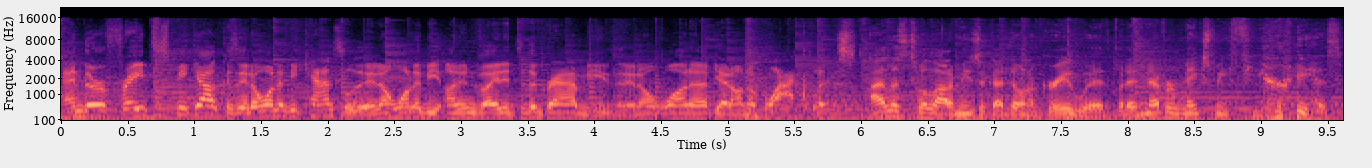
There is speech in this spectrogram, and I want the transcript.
And they're afraid to speak out because they don't want to be canceled. They don't want to be uninvited to the Grammys and they don't want to get on a blacklist. I listen to a lot of music I don't agree with, but it never makes me furious.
